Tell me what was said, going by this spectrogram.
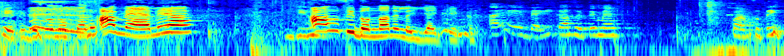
ਛੇਤੀ ਦੱਸੋ ਲੋਕਾਂ ਨੂੰ। ਆ ਮੈਂ ਲਿਆ। ਆ ਅਸੀਂ ਦੋਨਾਂ ਨੇ ਲਈ ਆ ਇੱਕ ਇੱਕ। ਆਏ ਬੈਗੀ ਕਾਸੇ ਤੇ ਮੈਂ। ਪਰਸ ਤੇ।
